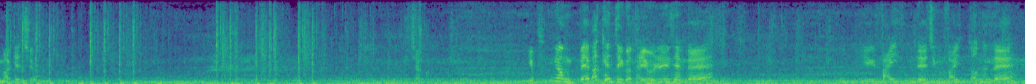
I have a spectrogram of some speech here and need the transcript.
맞겠죠? 귀찮고 이게 분명 빼박캔트 이거 다 열릴 텐데 이게 사이트인데 지금 사이트 떴는데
